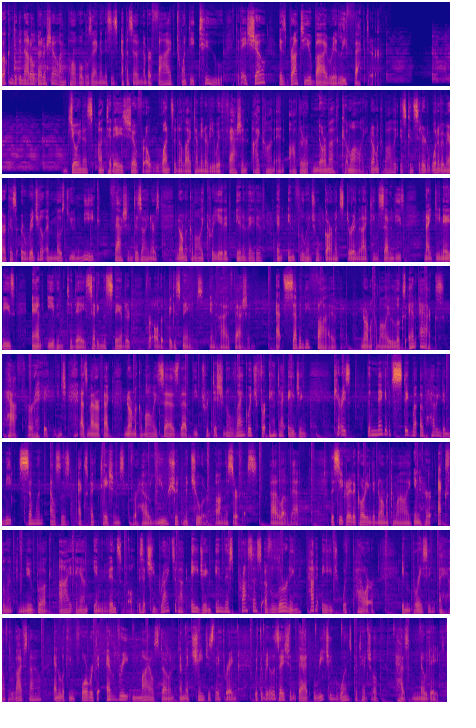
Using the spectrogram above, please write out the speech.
Welcome to the Not Old Better Show. I'm Paul Vogelzang, and this is episode number 522. Today's show is brought to you by Relief Factor. Join us on today's show for a once in a lifetime interview with fashion icon and author Norma Kamali. Norma Kamali is considered one of America's original and most unique fashion designers. Norma Kamali created innovative and influential garments during the 1970s 1980s, and even today, setting the standard for all the biggest names in high fashion. At 75, Norma Kamali looks and acts half her age. As a matter of fact, Norma Kamali says that the traditional language for anti aging carries the negative stigma of having to meet someone else's expectations for how you should mature on the surface. I love that. The secret, according to Norma Kamali, in her excellent new book, I Am Invincible, is that she writes about aging in this process of learning how to age with power embracing a healthy lifestyle and looking forward to every milestone and the changes they bring with the realization that reaching one's potential has no date.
